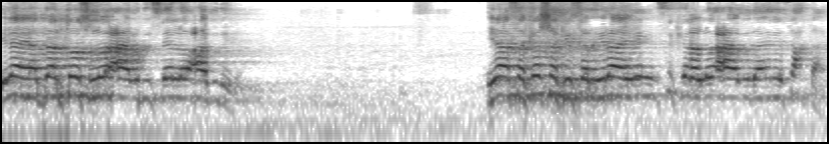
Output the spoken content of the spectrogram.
Ilaahay haddaan toos loo caabudin see loo caabudayo yaase ka shakisan ilaahay in si kale loo caabudaa inay sax tahay.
